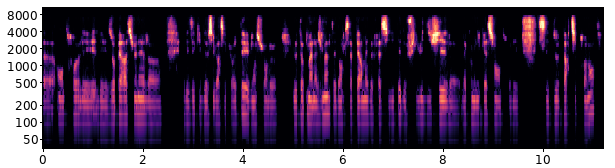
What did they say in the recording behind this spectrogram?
euh, entre les, les opérationnels et les équipes de cybersécurité et bien sûr le, le, top management. Et donc, ça permet de faciliter, de fluidifier la, la communication entre les, ces deux parties prenantes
